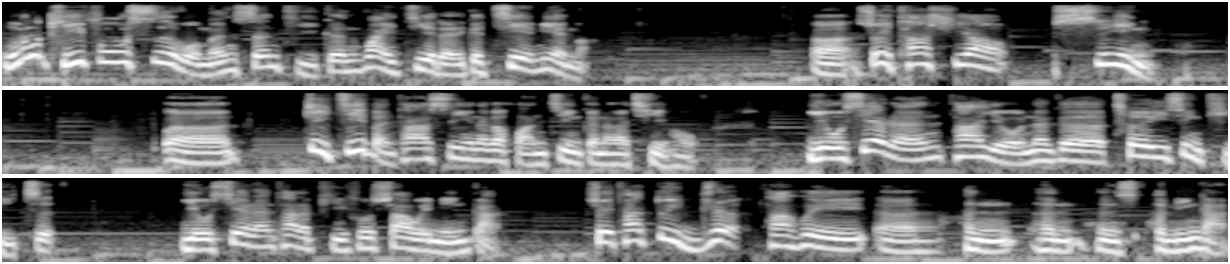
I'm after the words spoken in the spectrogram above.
我们的皮肤是我们身体跟外界的一个界面嘛，呃，所以它需要适应，呃，最基本它适应那个环境跟那个气候。有些人他有那个特异性体质，有些人他的皮肤稍微敏感。所以他对热，他会呃很很很很敏感，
